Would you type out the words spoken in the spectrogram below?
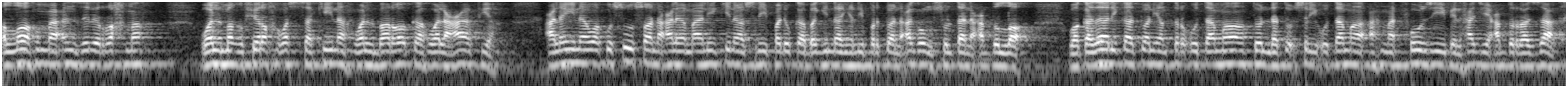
اللهم أنزل الرحمة والمغفرة والسكينة والبركة والعافية علينا وخصوصا على مالكنا Sri Paduka Baginda yang di-Pertuan Agong Sultan Abdullah wa kadzalika tuan yang terutama Tuan Datuk Seri Utama Ahmad Fauzi bin Haji Abdul Razak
